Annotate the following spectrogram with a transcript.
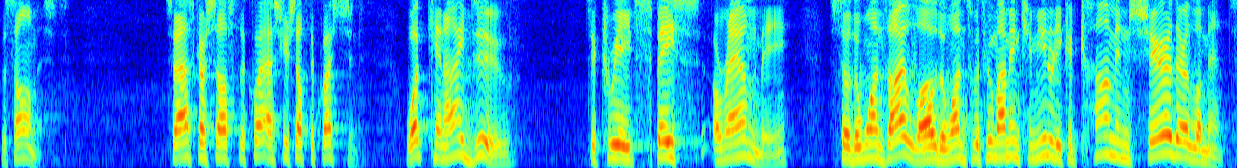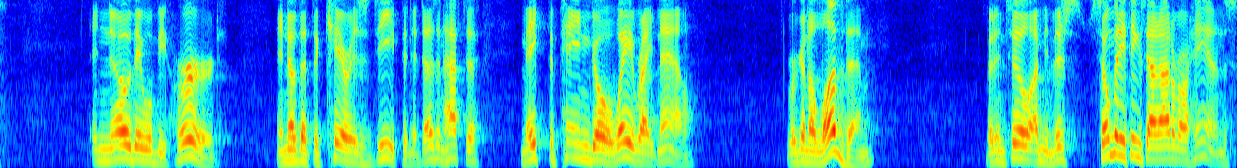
the psalmist. So ask, ourselves the, ask yourself the question what can I do to create space around me so the ones I love, the ones with whom I'm in community, could come and share their lament and know they will be heard and know that the care is deep and it doesn't have to make the pain go away right now. We're going to love them, but until, I mean, there's so many things that are out of our hands.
